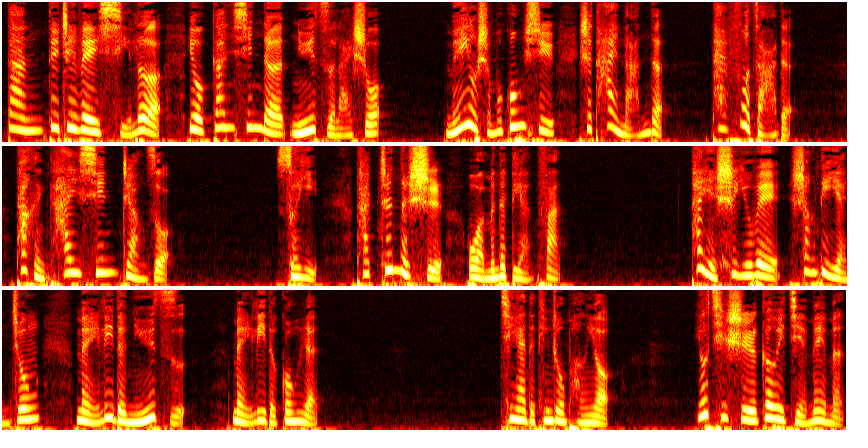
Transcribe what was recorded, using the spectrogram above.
但对这位喜乐又甘心的女子来说，没有什么工序是太难的、太复杂的，她很开心这样做，所以她真的是我们的典范。她也是一位上帝眼中美丽的女子，美丽的工人。亲爱的听众朋友，尤其是各位姐妹们，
